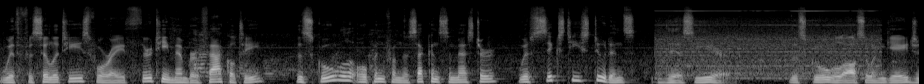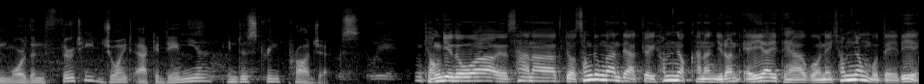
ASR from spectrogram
With facilities for a 30 member faculty, the school will open from the second semester with 60 students this year. The school will also engage in more than 30 joint academia industry projects. 경기도와 산학 저 성균관대학교 협력하는 이런 AI 대학원의 협력 모델이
